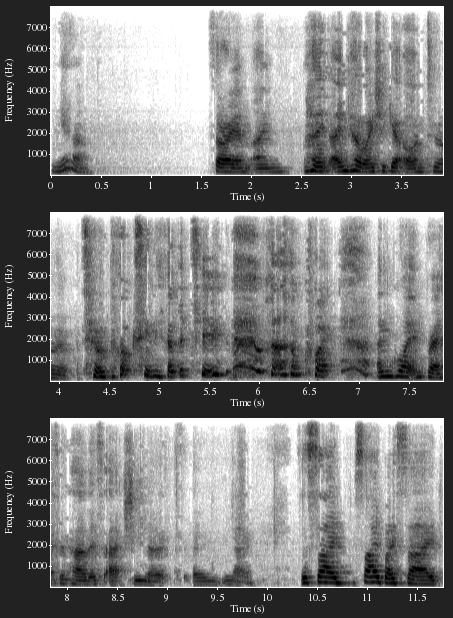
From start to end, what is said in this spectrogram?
yeah. Sorry, I'm, I'm I, I know I should get on to a, to unboxing the other two, but I'm quite I'm quite impressed with how this actually looks, and you know, So side side by side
